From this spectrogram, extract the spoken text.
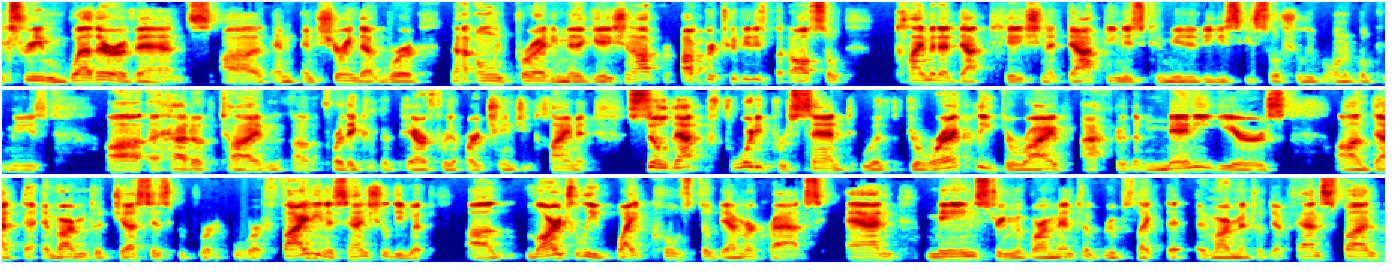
extreme weather events, uh, and ensuring that we're not only providing mitigation op- opportunities, but also climate adaptation, adapting these communities, these socially vulnerable communities uh, ahead of time uh, before they can prepare for our changing climate. So that 40% was directly derived after the many years uh, that the environmental justice group were, were fighting essentially with uh, largely white coastal Democrats and mainstream environmental groups like the Environmental Defense Fund,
